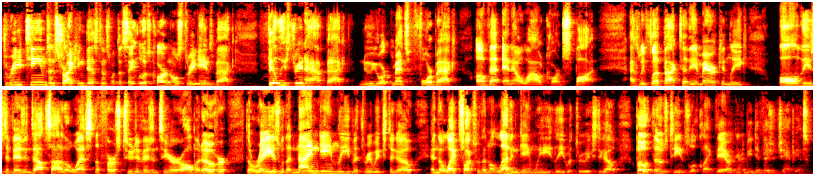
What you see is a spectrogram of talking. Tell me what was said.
three teams in striking distance with the St. Louis Cardinals, three games back. Phillies, three and a half back. New York Mets, four back of that NL wild card spot. As we flip back to the American League, all of these divisions outside of the West, the first two divisions here are all but over. The Rays with a nine game lead with three weeks to go, and the White Sox with an 11 game lead with three weeks to go. Both those teams look like they are going to be division champions.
